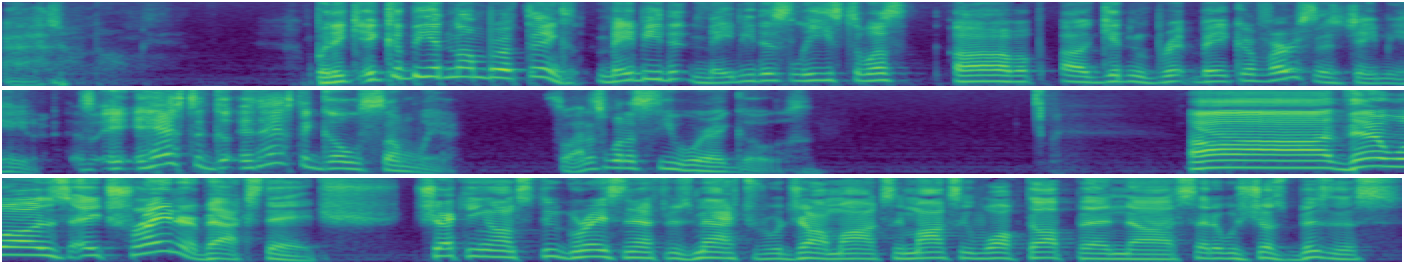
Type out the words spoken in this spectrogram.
I don't know. But it, it could be a number of things. Maybe maybe this leads to us uh, uh getting Britt Baker versus Jamie Hayter. It, it has to go, it has to go somewhere. So I just want to see where it goes. Uh, there was a trainer backstage checking on Stu Grayson after his match with Jon Moxley. Moxley walked up and uh, said it was just business,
